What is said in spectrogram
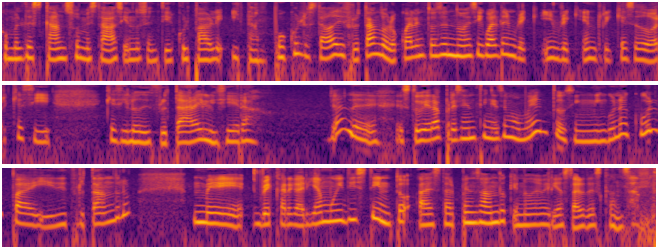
cómo el descanso me estaba haciendo sentir culpable y tampoco lo estaba disfrutando, lo cual entonces no es igual de enriquecedor que si, que si lo disfrutara y lo hiciera ya le estuviera presente en ese momento sin ninguna culpa y disfrutándolo, me recargaría muy distinto a estar pensando que no debería estar descansando.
